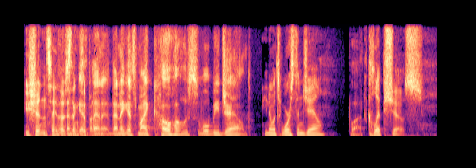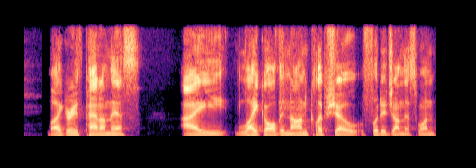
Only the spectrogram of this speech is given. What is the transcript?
You shouldn't say those Then I, things guess, about then, then I guess my co-hosts will be jailed. You know what's worse than jail? What? Clip shows. well, I agree with Pat on this. I like all the non-clip show footage on this one.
